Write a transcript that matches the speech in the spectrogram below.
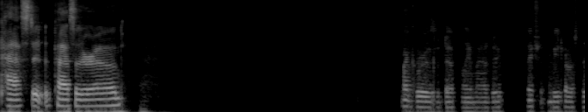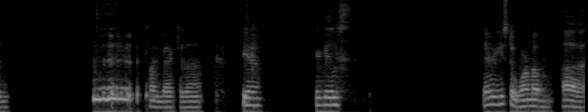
Passed it, and pass it around. My Microwaves are definitely magic. They shouldn't be trusted. Coming back to that. yeah, you're good. They were used to warm up uh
